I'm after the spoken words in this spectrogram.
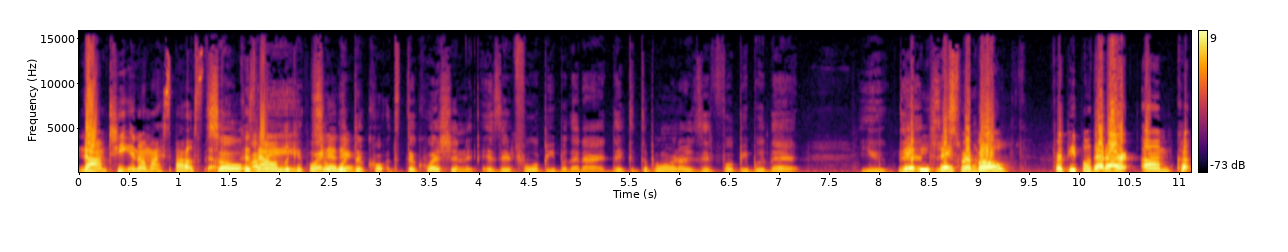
nah, I'm cheating on my spouse though. So because now I'm mean, looking for so another. what the the question is it for people that are addicted to porn or is it for people that you that Maybe say for wanna- both. For people that are um, co-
